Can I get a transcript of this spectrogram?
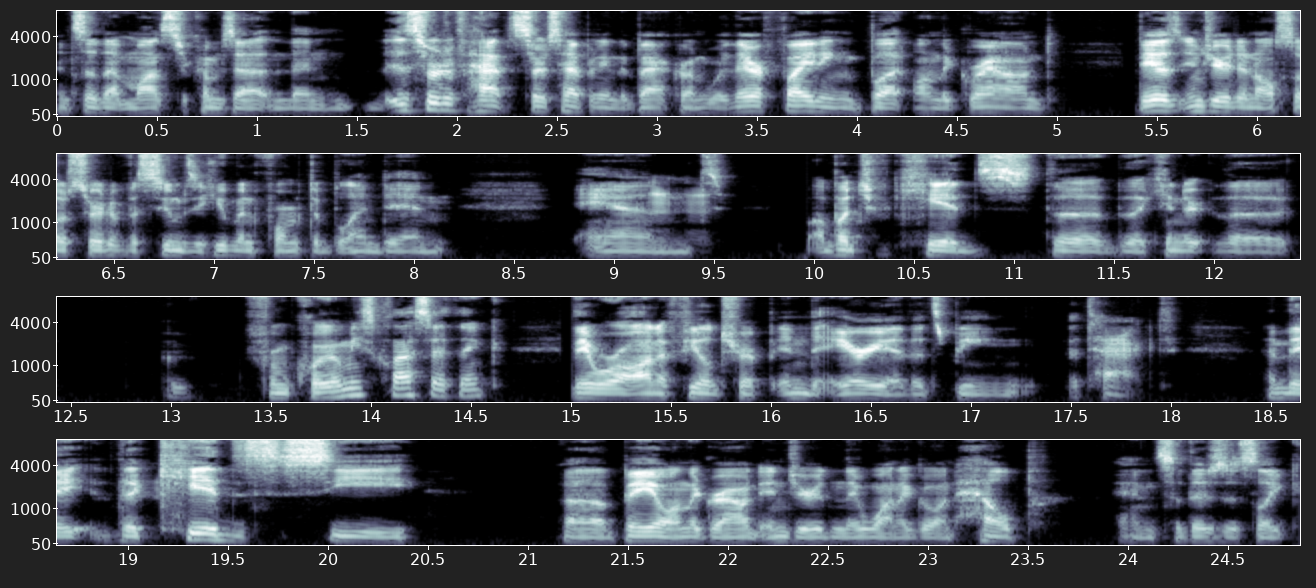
And so that monster comes out, and then this sort of hap- starts happening in the background where they're fighting, but on the ground, Bayo's injured and also sort of assumes a human form to blend in. And a bunch of kids, the the kinder the from Koyomi's class, I think, they were on a field trip in the area that's being attacked, and they the kids see uh, Bayo on the ground injured, and they want to go and help. And so there's this like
